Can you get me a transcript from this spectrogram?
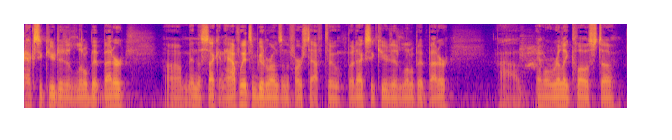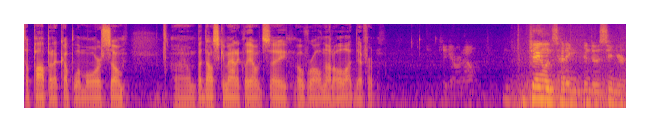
executed a little bit better um, in the second half. We had some good runs in the first half too, but executed a little bit better. Uh, and we're really close to, to popping a couple of more. So, um, but now schematically, I would say overall not a whole lot different. Jalen's heading into a senior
